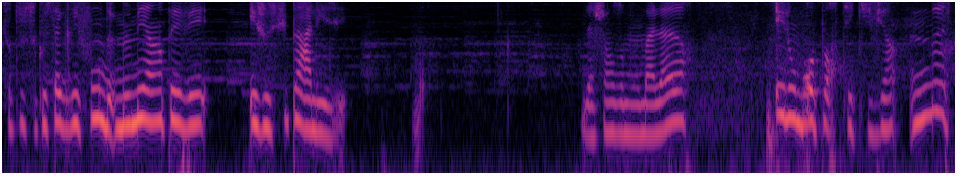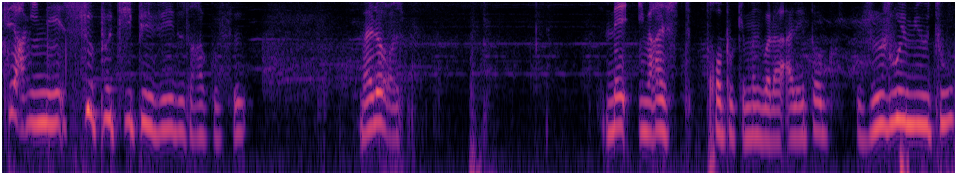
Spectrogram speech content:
Surtout ce que sa griffonde me met à un PV et je suis paralysé. Bon. La chance de mon malheur. Et l'ombre portée qui vient me terminer ce petit PV de Dracofeu. Malheureusement. Mais il me reste trois Pokémon. Voilà, à l'époque, je jouais Mewtwo.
